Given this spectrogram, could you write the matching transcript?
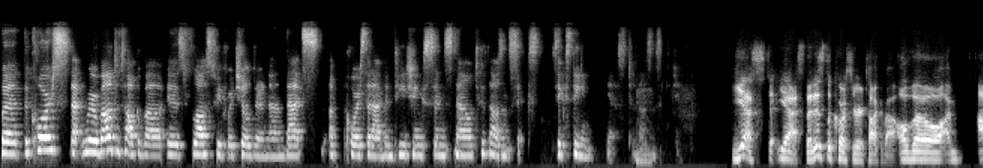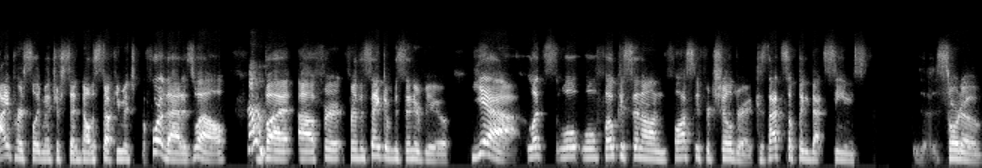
But the course that we're about to talk about is philosophy for children, and that's a course that I've been teaching since now 2006, 16. Yes, 2016. Yes, yes, that is the course we were talking about. Although I'm I personally am interested in all the stuff you mentioned before that as well. Oh. But uh, for for the sake of this interview, yeah, let's we'll we'll focus in on philosophy for children because that's something that seems uh, sort of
